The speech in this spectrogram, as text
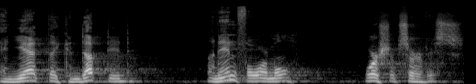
And yet they conducted an informal worship service.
